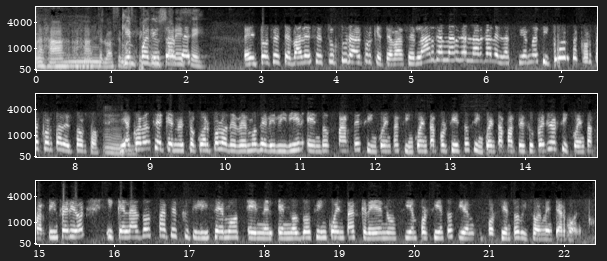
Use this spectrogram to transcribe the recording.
Ajá, ajá, te lo hace ¿Quién puede usar ese? Entonces te va a desestructurar porque te va a hacer larga, larga, larga de las piernas y corta, corta, corta del torso. Y acuérdense que nuestro cuerpo lo debemos de dividir en dos partes, 50, 50%, 50 parte superior, 50 parte inferior, y que las dos partes que utilicemos en, el, en los dos 50 creen un 100%, 100% visualmente armónico.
